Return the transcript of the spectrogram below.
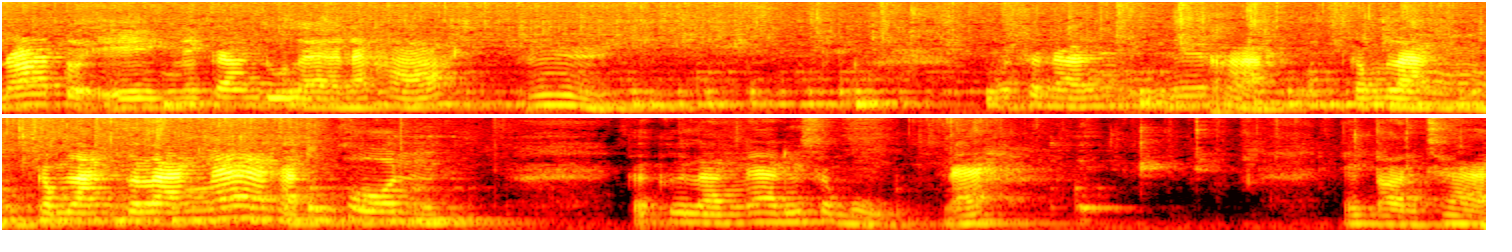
หน้าตัวเองในการดูแลนะคะ อืมเพราะฉะนั้นนี่ค่ะกำลัง กำลังจะล้างหน้าค่ะทุกคน ก็คือล้างหน้าด้วยสบู่นะ ในตอนเช้า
